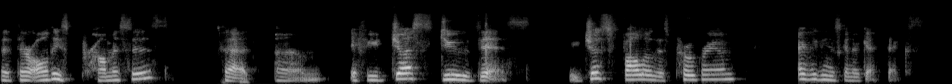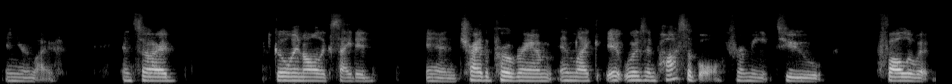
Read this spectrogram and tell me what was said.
that there are all these promises that um, if you just do this, you just follow this program, everything's going to get fixed in your life. And so I'd go in all excited and try the program, and like it was impossible for me to follow it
